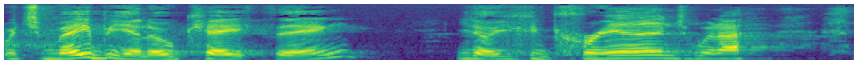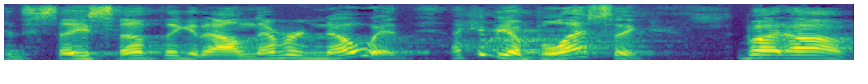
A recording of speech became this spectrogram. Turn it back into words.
which may be an okay thing. You know, you can cringe when I say something and I'll never know it. That could be a blessing. But, uh,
